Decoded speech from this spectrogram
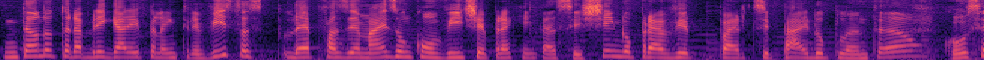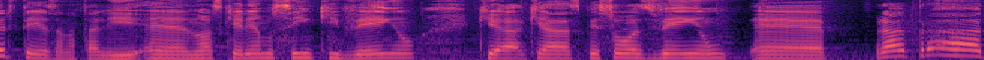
Então, doutora, obrigada pela entrevista. Se puder fazer mais um convite para quem está assistindo para vir participar do plantão. Com certeza, Nathalie. É, nós queremos sim que venham, que, a, que as pessoas venham. É, para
